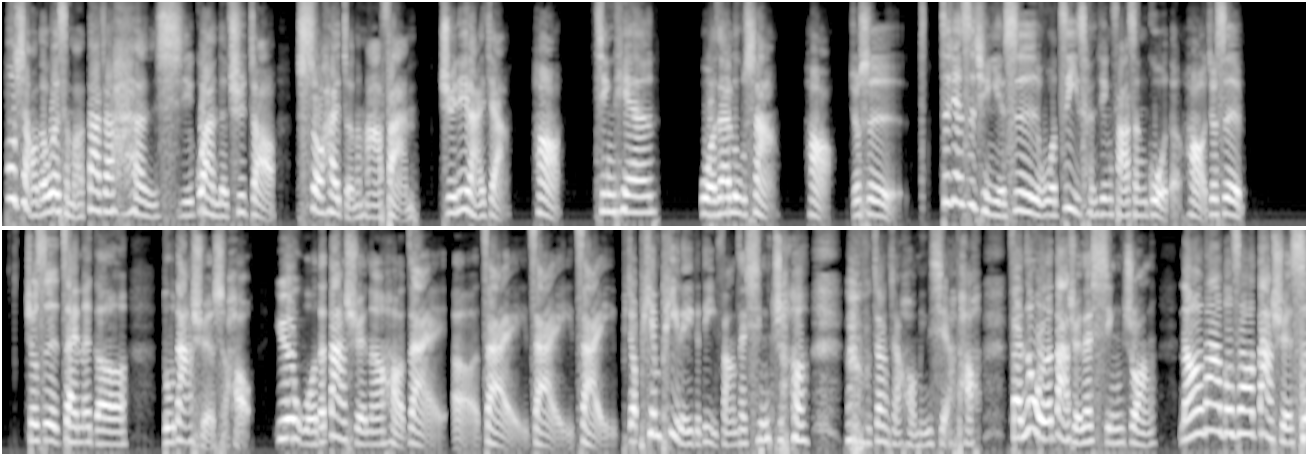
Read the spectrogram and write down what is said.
不晓得为什么大家很习惯的去找受害者的麻烦。举例来讲，哈，今天我在路上，哈，就是这件事情也是我自己曾经发生过的，哈，就是就是在那个读大学的时候。因为我的大学呢，好在呃，在在在比较偏僻的一个地方，在新庄。我这样讲好明显，好不好？反正我的大学在新庄。然后大家都知道，大学是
